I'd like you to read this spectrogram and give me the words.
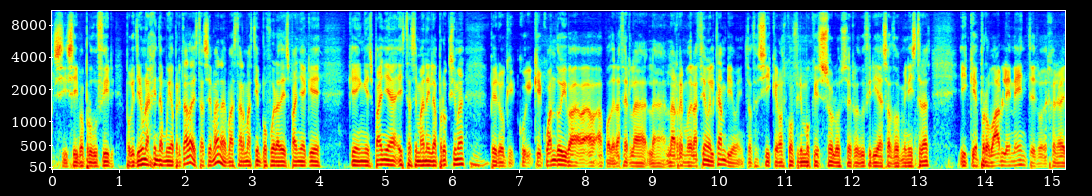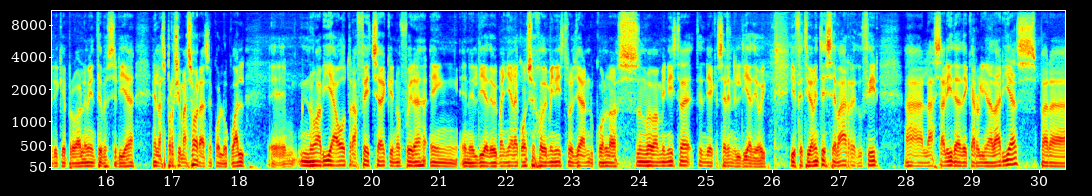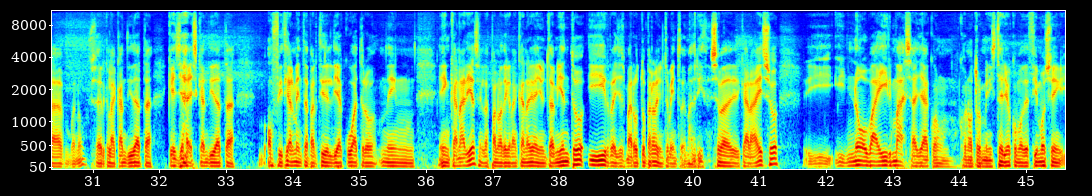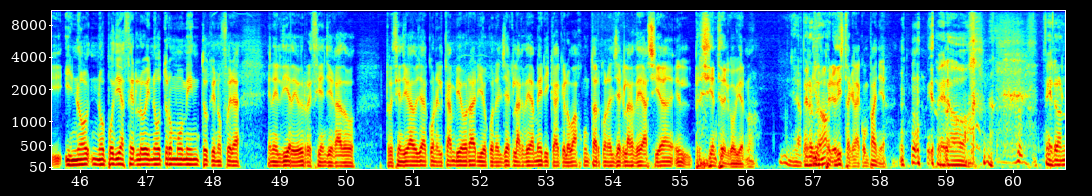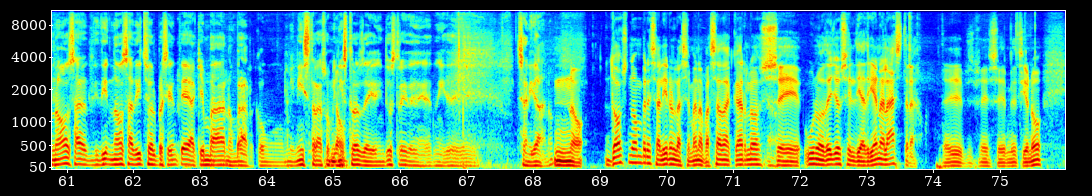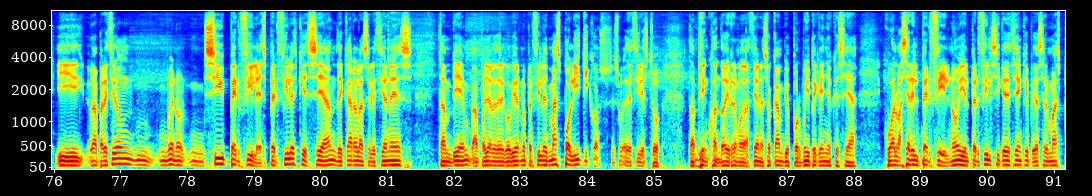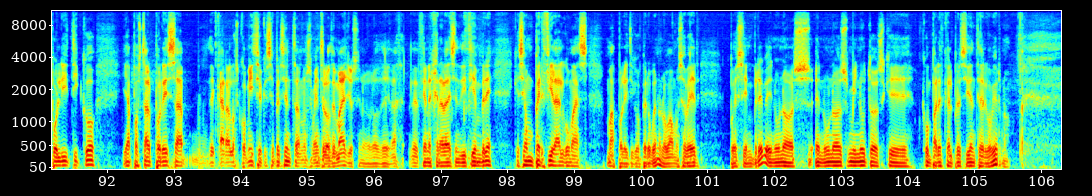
si se iba a producir, porque tiene una agenda muy apretada esta semana, va a estar más tiempo fuera de España que, que en España esta semana y la próxima, pero que, que cuándo iba a, poder hacer la, la, remodelación, el cambio. Entonces sí que nos confirmó que solo se reduciría a esas dos ministras y que probablemente, lo dejo en y que probablemente sería en las próximas horas, con lo cual eh, no había otra fecha que no fuera en, en, el día de hoy. Mañana Consejo de Ministros ya con las nuevas ministras tendría que ser en el día de hoy. Y efectivamente se va a reducir a la salida de Carolina Darias para, bueno, ser la candidata, que ya es candidata oficialmente a partir del día 4 en, en Canarias, en Las Palmas de Gran Canaria Ayuntamiento, y Reyes Maroto para el Ayuntamiento de Madrid. Se va a dedicar a eso y, no va a ir más allá con, con otro ministerio, como decimos, y, no, no podía hacerlo en otro momento que no fuera en el día de hoy recién llegado recién llegado ya con el cambio horario, con el jet lag de América, que lo va a juntar con el jet lag de Asia, el presidente del gobierno pero no, el periodista que le acompaña. Pero, pero no, os ha, no os ha dicho el presidente a quién va a nombrar como ministras o ministros de Industria y de, de Sanidad, ¿no? No. Dos nombres salieron la semana pasada, Carlos. Eh, uno de ellos, el de Adriana Lastra. Eh, se, mencionó y aparecieron, bueno, sí perfiles, perfiles que sean de cara a las elecciones también apoyar del gobierno perfiles más políticos. Se suele decir esto también cuando hay remodelaciones o cambios, por muy pequeños que sea, cuál va a ser el perfil, ¿no? Y el perfil sí que decían que podía ser más político y apostar por esa, de cara a los comicios que se presentan, no solamente los de mayo, sino los de las elecciones generales en diciembre, que sea un perfil algo más, más político. Pero bueno, lo vamos a ver pues en breve, en unos, en unos minutos que comparezca el presidente del gobierno.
